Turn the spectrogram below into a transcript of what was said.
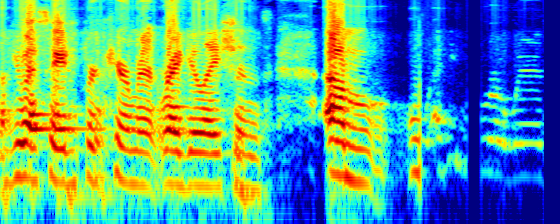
USAID procurement regulations, um, I think we're aware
